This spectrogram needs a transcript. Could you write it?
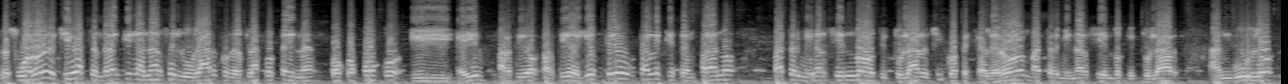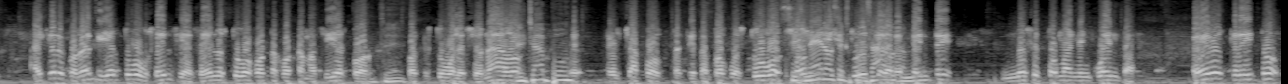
Los jugadores de Chivas tendrán que ganarse el lugar con el flaco Tena poco a poco y, e ir partido a partido. Yo creo tarde que temprano va a terminar siendo titular el Chicote Calderón, va a terminar siendo titular Angulo. Hay que recordar que ayer tuvo ausencias, ¿eh? no estuvo JJ Macías por, Sí. porque estuvo lesionado. El Chapo. Eh, el Chapo que tampoco estuvo. Son Cisneros vicisitudes que de también. repente no se toman en cuenta. Pero el crédito,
